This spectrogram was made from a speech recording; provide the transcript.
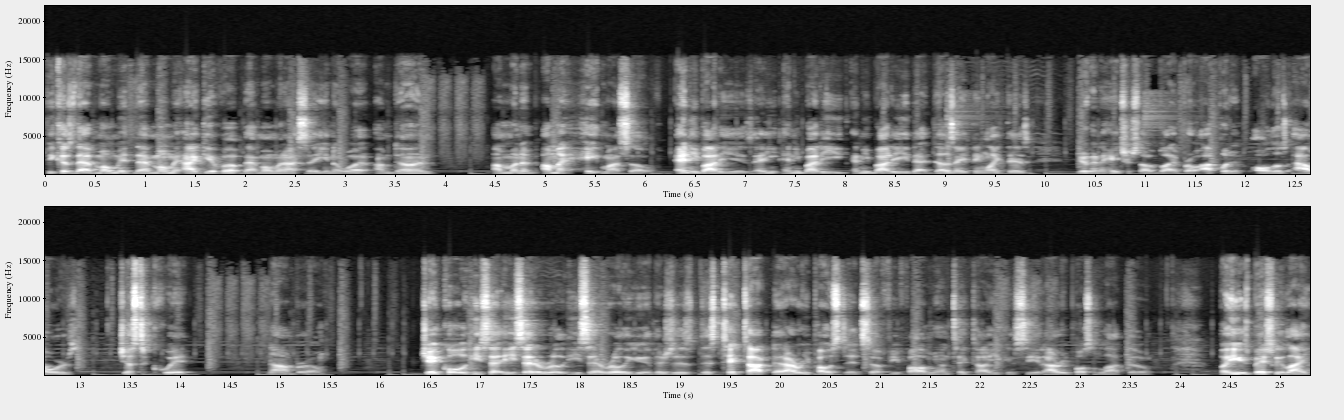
because that moment that moment i give up that moment i say you know what i'm done i'm gonna i'm gonna hate myself anybody is any anybody anybody that does anything like this you're gonna hate yourself like bro i put in all those hours just to quit Nah, bro. J. Cole, he said he said it really he said it really good. There's this this TikTok that I reposted. So if you follow me on TikTok, you can see it. I repost a lot though. But he was basically like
